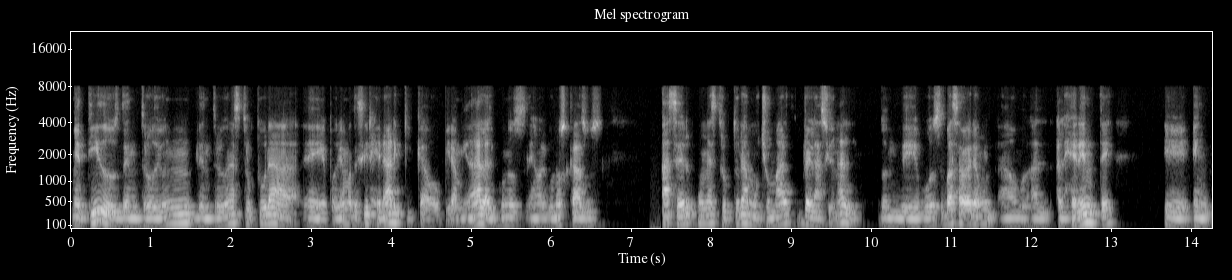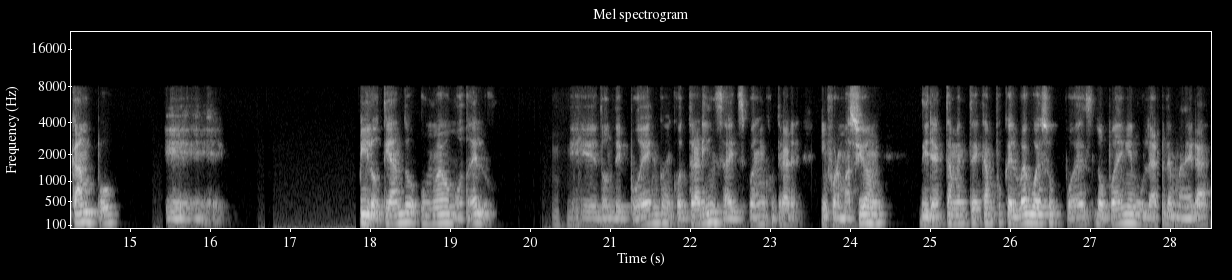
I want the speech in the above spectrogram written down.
metidos dentro de, un, dentro de una estructura, eh, podríamos decir, jerárquica o piramidal algunos, en algunos casos, hacer una estructura mucho más relacional, donde vos vas a ver al, gerente eh, en campo eh, piloteando un nuevo modelo, eh, donde pueden encontrar insights, pueden encontrar información directamente de campo que luego eso puedes, lo pueden emular de manera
